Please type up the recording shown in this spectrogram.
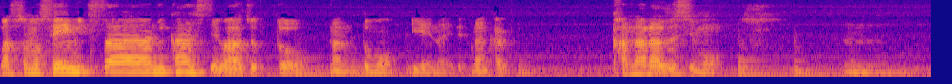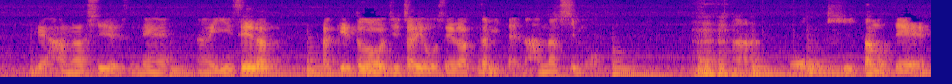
まあその精密さに関してはちょっと何とも言えないです。なんか、必ずしも、うん、って話ですね。陰性だっけど、実は陽性だったみたいな話も、うん、聞いたので、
